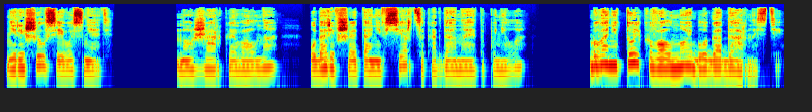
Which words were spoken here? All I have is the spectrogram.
не решился его снять. Но жаркая волна, ударившая Тане в сердце, когда она это поняла, была не только волной благодарности.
